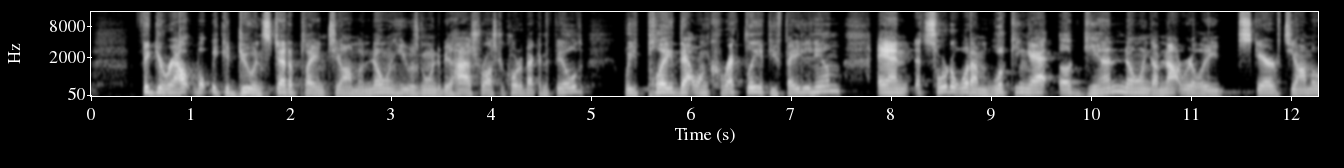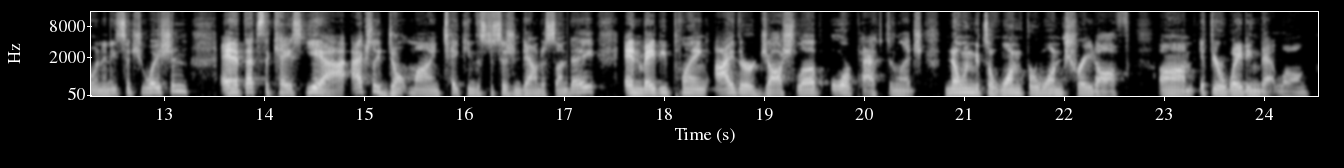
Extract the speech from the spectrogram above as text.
figure out what we could do instead of playing Ta'amu, knowing he was going to be the highest roster quarterback in the field. We played that one correctly if you faded him. And that's sort of what I'm looking at again, knowing I'm not really scared of Ta'amu in any situation. And if that's the case, yeah, I actually don't mind taking this decision down to Sunday and maybe playing either Josh Love or Paxton Lynch, knowing it's a one for one trade off um, if you're waiting that long.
